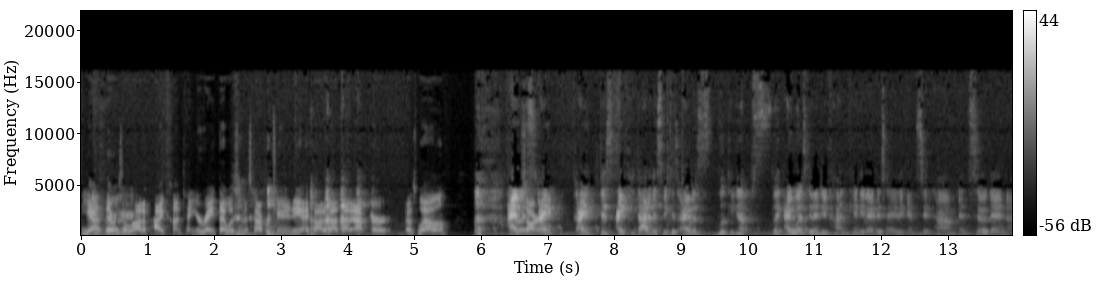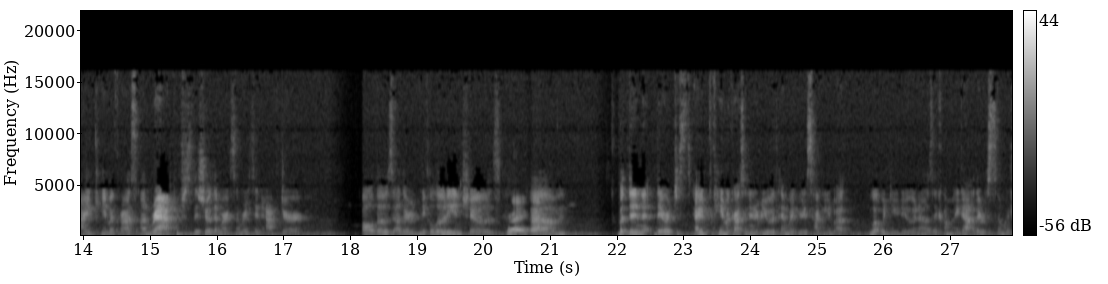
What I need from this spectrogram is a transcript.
yeah, there was a lot of pie content. You're right. That was a missed opportunity. I thought about that after as well. I I'm was sorry. I I this I thought of this because I was looking up like I was gonna do cotton candy, but I decided against it. Um, and so then I came across Unwrapped, which is the show that Mark Summers did after all those other Nickelodeon shows. Right. right. Um, but then they were just I came across an interview with him where he was talking about what would you do? And I was like, oh my god, there was so much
